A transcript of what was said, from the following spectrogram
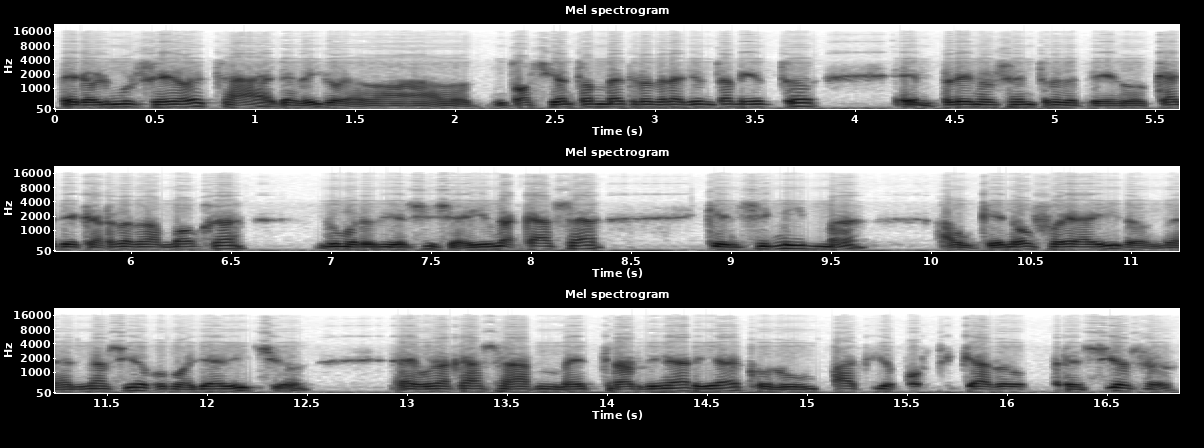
pero el museo está, ya digo, a 200 metros del ayuntamiento, en pleno centro de Priego, calle Carrera de las Monjas, número 16, una casa que en sí misma, aunque no fue ahí donde él nació, como ya he dicho, es una casa extraordinaria, con un patio porticado precioso,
